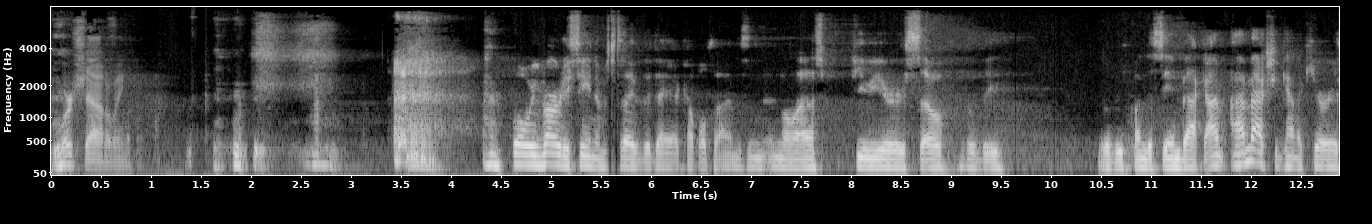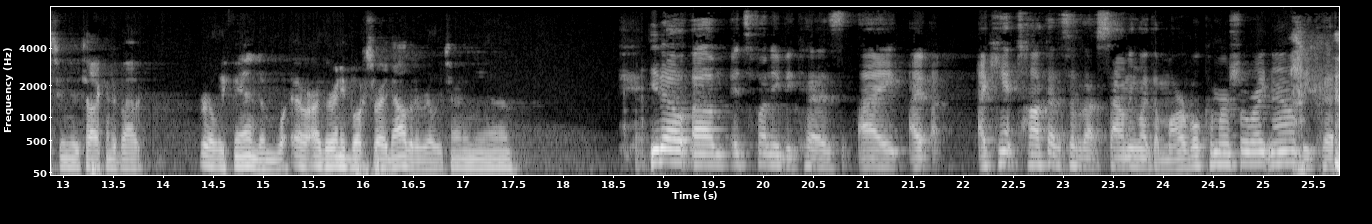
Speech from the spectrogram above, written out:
Foreshadowing. Well, we've already seen him save the day a couple times in, in the last few years, so it'll be it'll be fun to see him back. I'm I'm actually kind of curious when you're talking about early fandom. Are there any books right now that are really turning you on? You know, um, it's funny because I I I can't talk about this stuff without sounding like a Marvel commercial right now because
